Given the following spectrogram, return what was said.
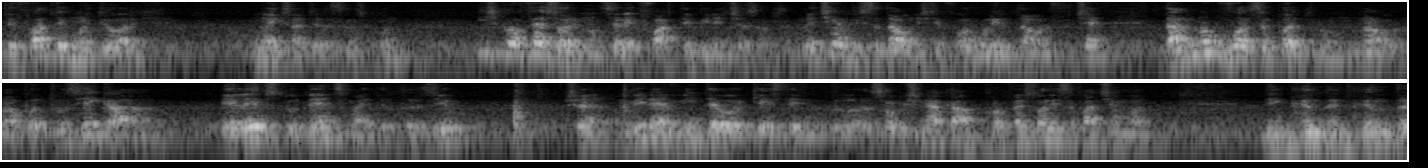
De foarte multe ori, nu exagerez când spun, nici profesorii nu înțeleg foarte bine ce se întâmplă. Ce vi se dau niște formule, dau nu știu ce, dar nu vor să pătrund, n-au, n-au pătruns ei ca elevi, studenți mai de târziu. Și îmi vine în minte o chestie, să obișnuia ca profesorii să facem uh, din când în când, uh,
